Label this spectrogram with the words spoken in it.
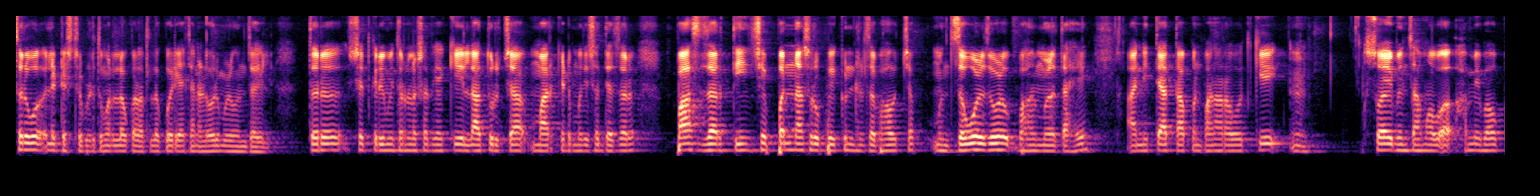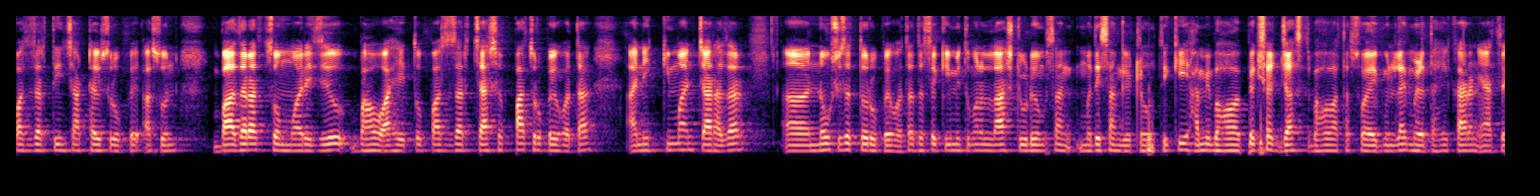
सर्व लेटेस्ट अपडेट तुम्हाला लवकरात लवकर या चॅनलवर मिळून जाईल. तर शेतकरी मित्रांनो लक्षात घ्या की लातूरच्या मार्केटमध्ये सध्या जर पाच हजार तीनशे पन्नास रुपये क्विंटलचा भावच्या जवळजवळ भाव मिळत आहे. आणि त्यात आपण पाहणार आहोत की सोयाबीनचा हमा हमी भाव पाच हजार तीनशे अठ्ठावीस रुपये असून बाजारात सोमवारी जो भाव आहे तो पाच हजार चारशे पाच रुपये होता आणि किमान चार हजार नऊशे सत्तर रुपये होता. जसं की मी तुम्हाला लास्ट व्हिडिओ सांगमध्ये सांगितलं होते की हमी भावापेक्षा जास्त भाव आता सोयाबीनला मिळत आहे. कारण याचं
